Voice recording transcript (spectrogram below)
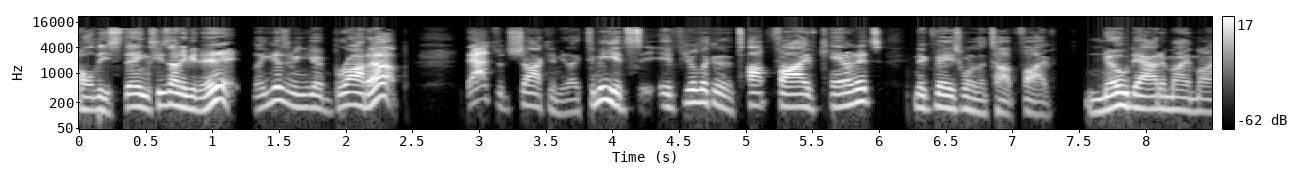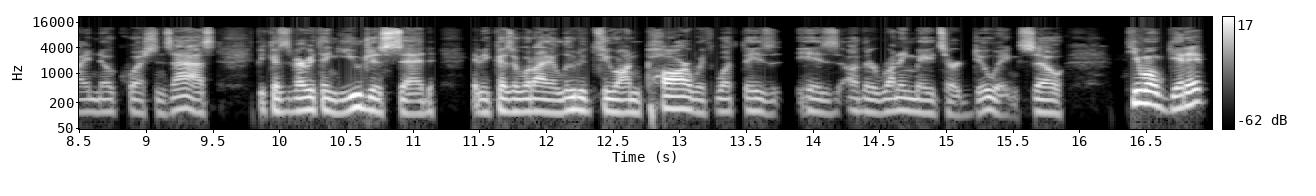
all these things, he's not even in it. Like he doesn't even get brought up. That's what's shocking me. Like to me, it's if you're looking at the top five candidates, McVay is one of the top five. No doubt in my mind, no questions asked, because of everything you just said and because of what I alluded to on par with what his his other running mates are doing. So he won't get it,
